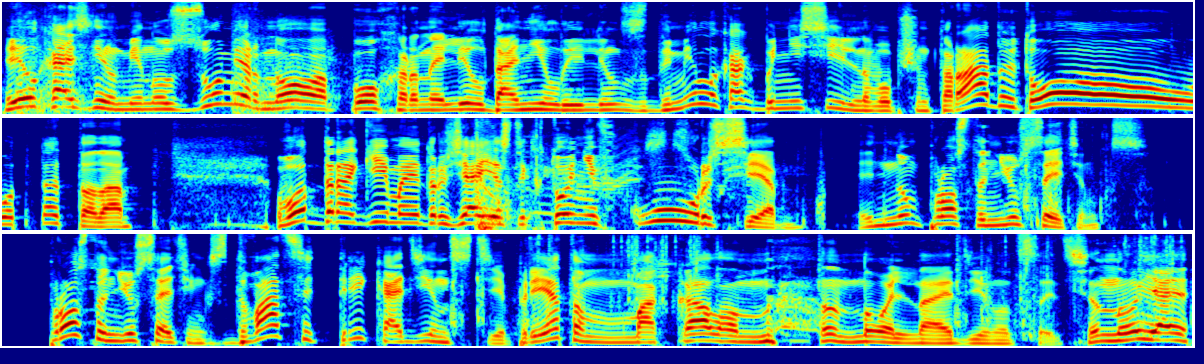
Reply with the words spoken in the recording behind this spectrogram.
Лил казнил минус Зумер, но похороны Лил Данила и Лил Задымила как бы не сильно, в общем-то, радуют. О, вот это да. Вот, дорогие мои друзья, если кто не в курсе, ну, просто New Settings. Просто New Settings 23 к 11. При этом Макалон 0 на 11. Ну, я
